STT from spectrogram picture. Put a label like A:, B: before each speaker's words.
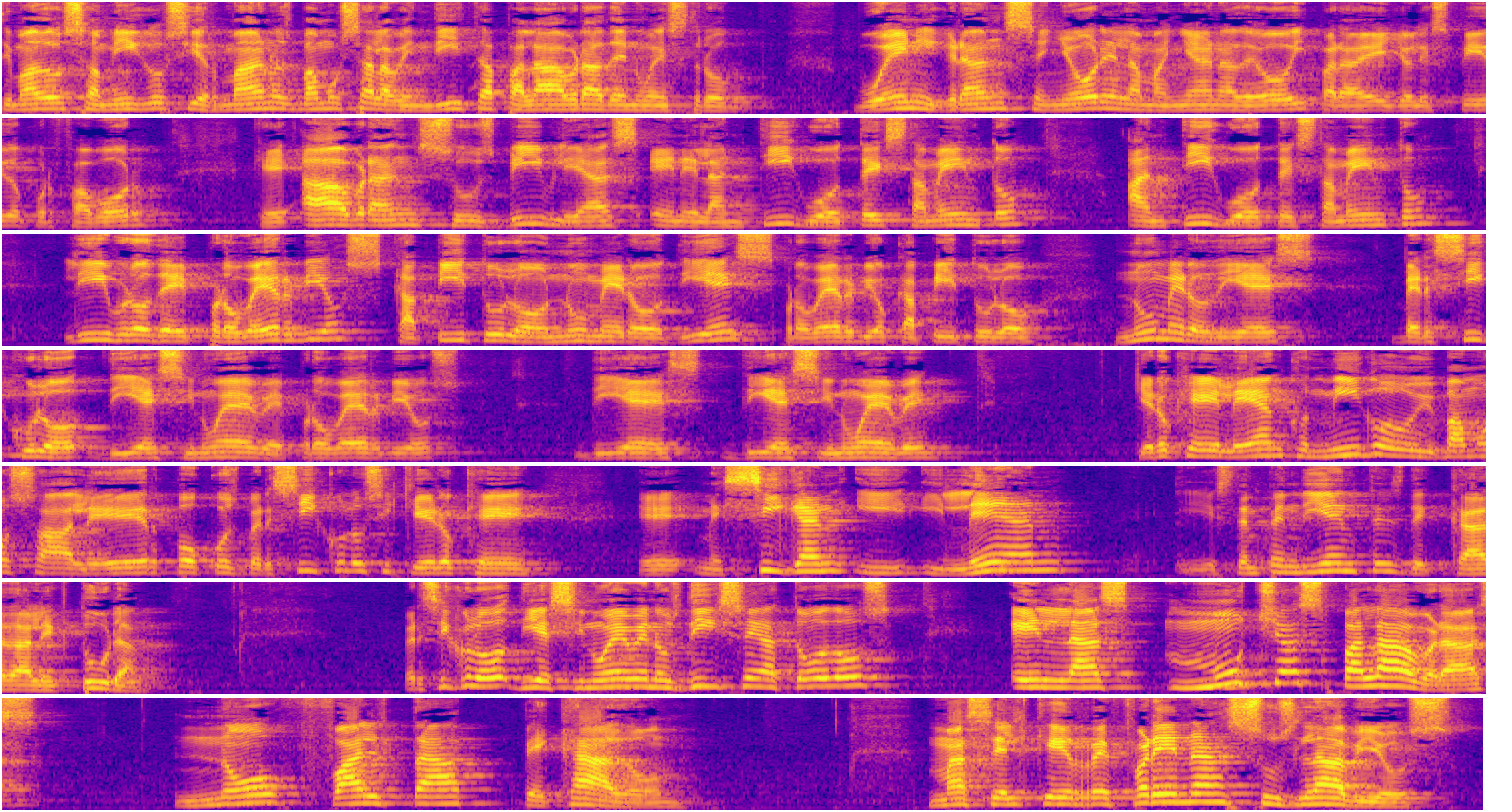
A: Estimados amigos y hermanos, vamos a la bendita palabra de nuestro buen y gran Señor en la mañana de hoy. Para ello les pido, por favor, que abran sus Biblias en el Antiguo Testamento, Antiguo Testamento, libro de Proverbios, capítulo número 10, Proverbio capítulo número 10, versículo 19, Proverbios 10, 19. Quiero que lean conmigo y vamos a leer pocos versículos y quiero que eh, me sigan y, y lean y estén pendientes de cada lectura. Versículo 19 nos dice a todos, en las muchas palabras no falta pecado, mas el que refrena sus labios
